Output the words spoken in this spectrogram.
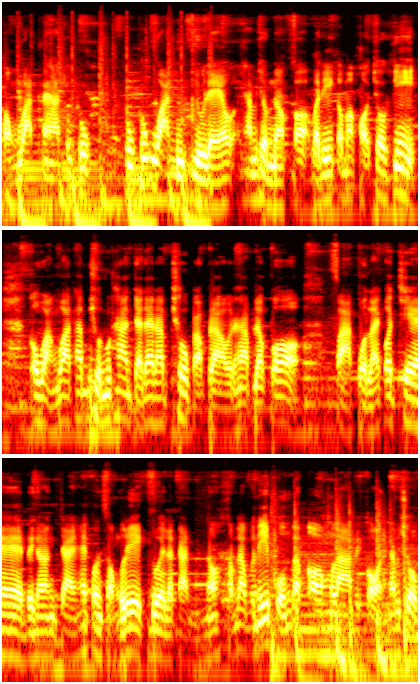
ของวัดนะฮะทุกๆ ทุกๆ วันอยู่แล้วท่านผู้ชมเนาะก็วันนี้ก็มาขอโชคที่ก็หวังว่าท่านผู้ชมทุกท่านจะได้รับโชคกับเรานะครับ แล้วก็ฝากกดไลค์กดแชร์เป็นกำลังใจให้คนสองเลขด้วยละกันเนาะสำหรับวันนี้ผมกับอองลาไปก่อนท่านผู้ชม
